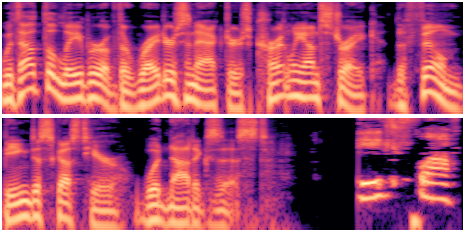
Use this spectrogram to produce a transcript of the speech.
Without the labor of the writers and actors currently on strike, the film being discussed here would not exist. Big fluff.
